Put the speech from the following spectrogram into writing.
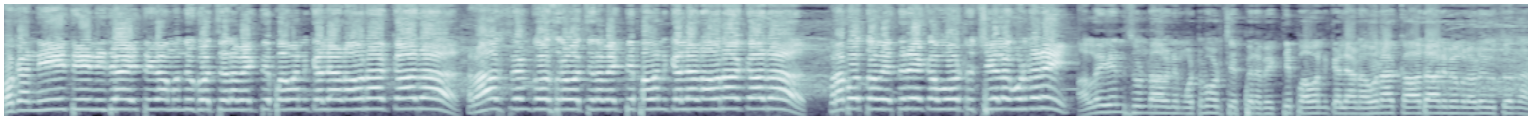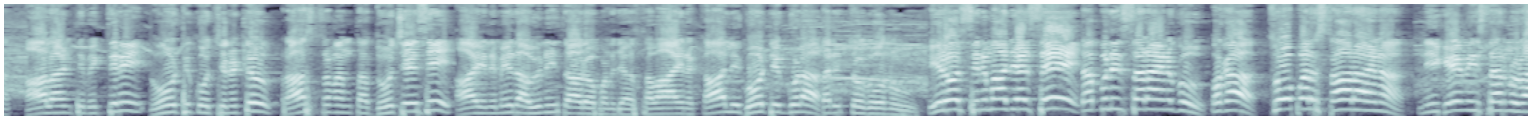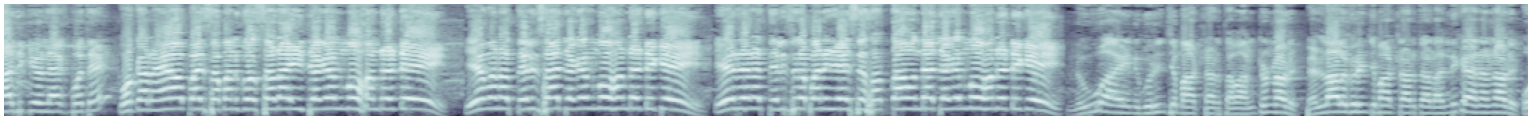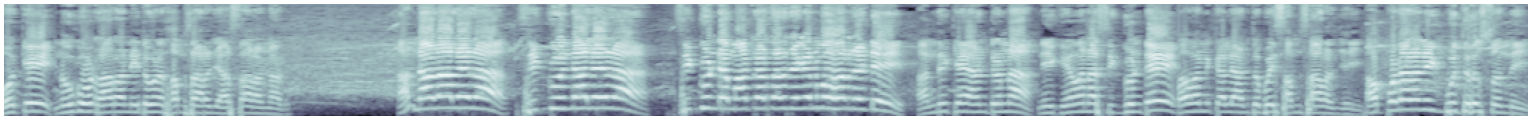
ఒక నీతి నిజాయితీగా ముందుకు వచ్చిన వ్యక్తి పవన్ కళ్యాణ్ అవునా కాదా? రాష్ట్రం కోసం వచ్చిన వ్యక్తి పవన్ కళ్యాణ్ అవునా కాదా? ప్రభుత్వ వ్యతిరేక ఓటు చీలకూడదని అలయన్స్ ఉండాలని మొట్టమొదటి చెప్పిన వ్యక్తి పవన్ కళ్యాణ్ అవునా కాదా అని మిమ్మల్ని అడుగుతున్నా. అలాంటి వ్యక్తిని నోటికొచ్చినట్టు రాష్ట్రం అంతా దోచేసి ఆయన మీద అవినీతి ఆరోపణ చేస్తావా? ఆయన కాలి గోటికి కూడా తరిత్తుగో నువ్వు. ఈ రోజు సినిమా చేస్తే డబ్బులు ఇస్తారు ఆయనకు. ఒక సూపర్ స్టార్ ఆయన. నీకేమి ఇస్తారు? నువ్వు రాజకీయం లేకపోతే? ఒక నయా పైసా మనకు వస్తాడా ఈ జగన్మోహన్ రెడ్డి? ఏమన్నా తెలుసా జగన్మోహన్ రెడ్డికి? ఏదైనా తెలిసిన పని చేసే సత్తా ఉందా జగన్మోహన్ రెడ్డికి? నువ్వు ఆయన గురించి మాట్లాడతావు అంటున్నాడు. పెళ్ళాల గురించి మాట్లాడతాడు. అందుకే ఆయన అన్నాడు. ఓకే నువ్వు కూడా రారా నీతో కూడా సంసారం చేస్తానన్నాడు అన్నాడా లేదా? సిగ్గుందా లేదా? సిగ్గుంటే మాట్లాడతారు జగన్మోహన్ రెడ్డి. అందుకే అంటున్నా నీకేమైనా సిగ్గుంటే పవన్ కళ్యాణ్తో పోయి సంసారం చెయ్యి. అప్పుడైనా నీకు బుద్ధి వస్తుంది.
